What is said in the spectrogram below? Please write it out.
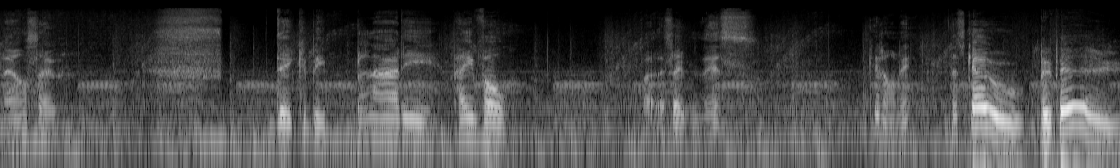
now, so they could be bloody painful. Right, let's open this. Get on it. Let's go! Boo boo!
